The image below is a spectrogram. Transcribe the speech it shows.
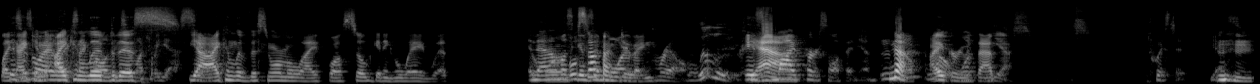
Like This I can why I I, can live psychology so this much, yes, yeah, yeah. I can live this normal life while still getting away with and the that almost horrible gives stuff them I'm more doing. of a thrill. It's Yeah. my personal opinion. No, Mhm. I agree with that. Yes. Yes. Twisted. Yes. Mhm.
